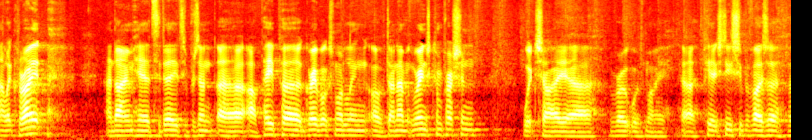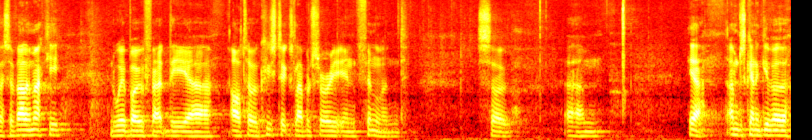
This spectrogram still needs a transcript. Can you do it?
Alec Wright, and I'm here today to present uh, our paper, Greybox Modeling of Dynamic Range Compression, which I uh, wrote with my uh, PhD supervisor, Professor Välimäki, and we're both at the uh, Aalto Acoustics Laboratory in Finland. So, um, yeah, I'm just going to give a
